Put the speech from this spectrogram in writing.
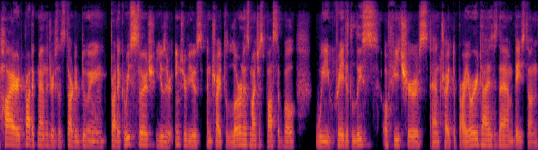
hired product managers that started doing product research, user interviews, and tried to learn as much as possible. We created lists of features and tried to prioritize them based on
